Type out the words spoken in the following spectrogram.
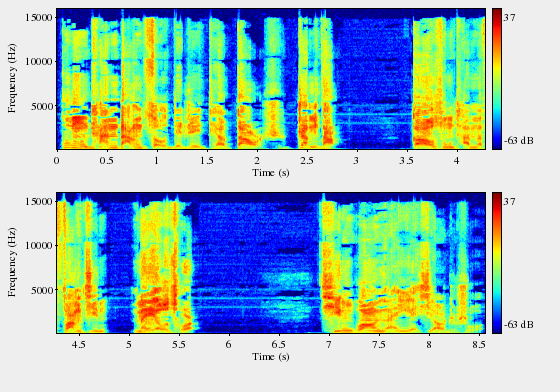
共产党走的这条道是正道，告诉他们放心，没有错。秦光远也笑着说：“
